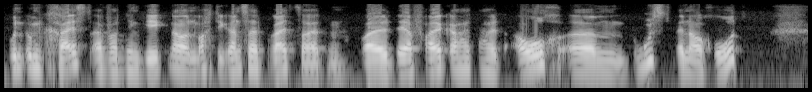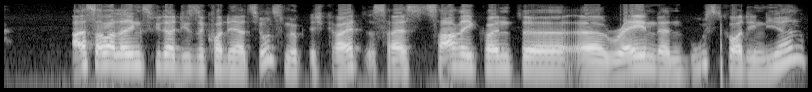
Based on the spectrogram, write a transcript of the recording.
und umkreist einfach den Gegner und macht die ganze Zeit Breitseiten. Weil der Falke hat halt auch ähm, Boost, wenn auch rot. Da ist aber allerdings wieder diese Koordinationsmöglichkeit. Das heißt, Sari könnte äh, Ray einen Boost koordinieren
